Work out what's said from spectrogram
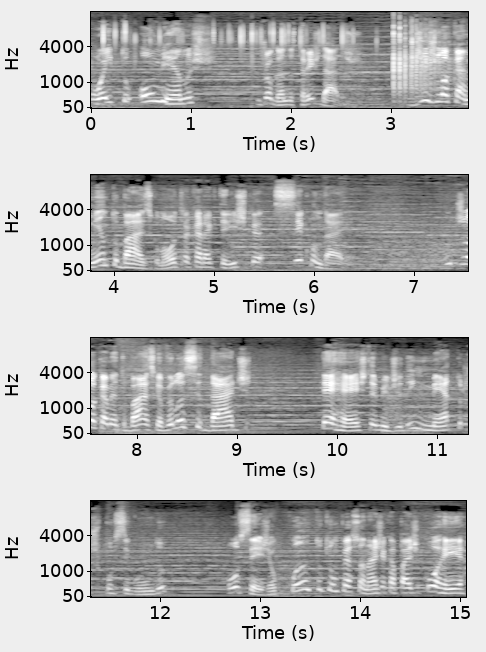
8 ou menos jogando 3 dados. Deslocamento básico, uma outra característica secundária. O deslocamento básico é a velocidade terrestre medida em metros por segundo, ou seja, o quanto que um personagem é capaz de correr,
